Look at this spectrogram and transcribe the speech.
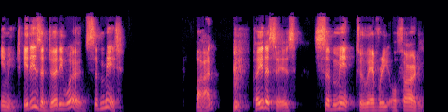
image. It is a dirty word submit. But Peter says, submit to every authority.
